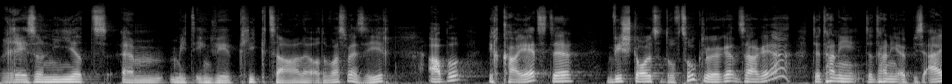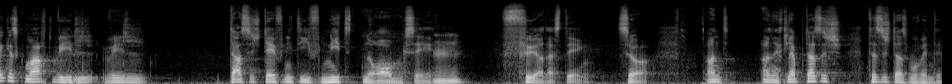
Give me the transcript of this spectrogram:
resoniert ähm, mit irgendwie Klickzahlen oder was weiß ich. Aber ich kann jetzt äh, wie stolz darauf zurückschauen und sagen, ja, dort habe ich, dort habe ich etwas Eigenes gemacht, weil, weil das ist definitiv nicht die Norm gesehen für das Ding. So. Und, und ich glaube, das ist, das ist das, wo wenn du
